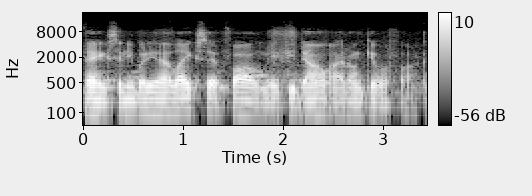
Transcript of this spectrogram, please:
Thanks. Anybody that likes it, follow me. If you don't, I don't give a fuck.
